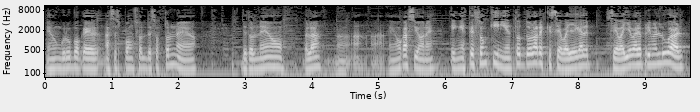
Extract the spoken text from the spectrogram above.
es un grupo que hace sponsor de esos torneos, de torneos, ¿verdad? en ocasiones. En este son 500 dólares que se va a llegar, se va a llevar el primer lugar.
